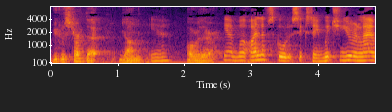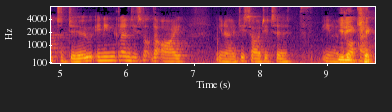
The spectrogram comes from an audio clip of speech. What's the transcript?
You can start that young yeah. over there. Yeah, well, I left school at 16, which you're allowed to do in England. It's not that I, you know, decided to, you know, You didn't out. kick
